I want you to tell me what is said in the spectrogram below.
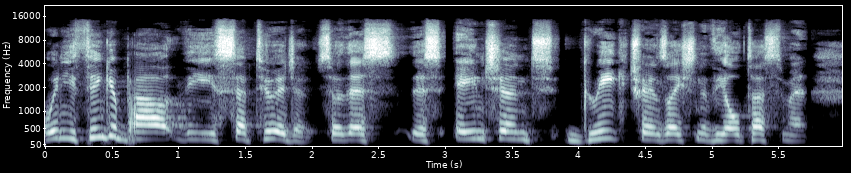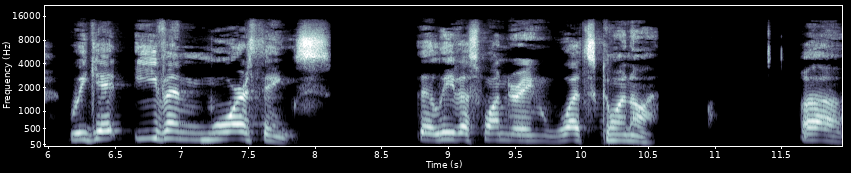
when you think about the Septuagint, so this, this ancient Greek translation of the Old Testament, we get even more things that leave us wondering what's going on. Uh,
